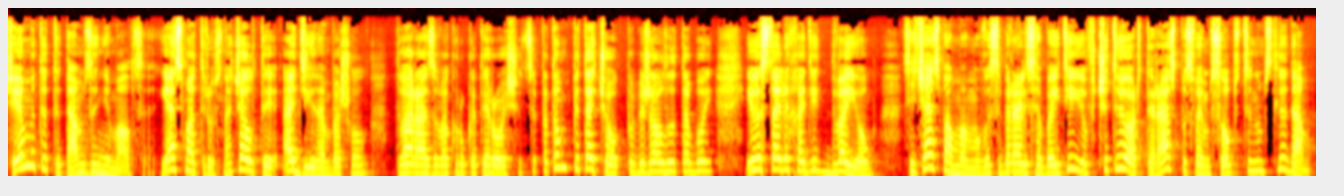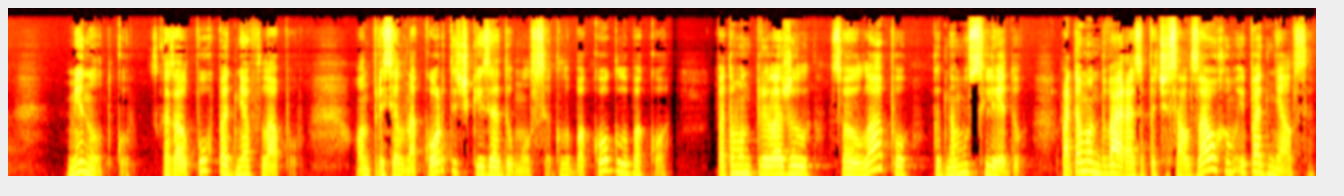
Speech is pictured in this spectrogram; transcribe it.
Чем это ты там занимался? Я смотрю, сначала ты один обошел два раза вокруг этой рощицы, потом пятачок побежал за тобой, и вы стали ходить вдвоем. Сейчас, по-моему, вы собирались обойти ее в четвертый раз по своим собственным следам. «Минутку», — сказал Пух, подняв лапу. Он присел на корточки и задумался глубоко-глубоко. Потом он приложил свою лапу к одному следу. Потом он два раза почесал за ухом и поднялся.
